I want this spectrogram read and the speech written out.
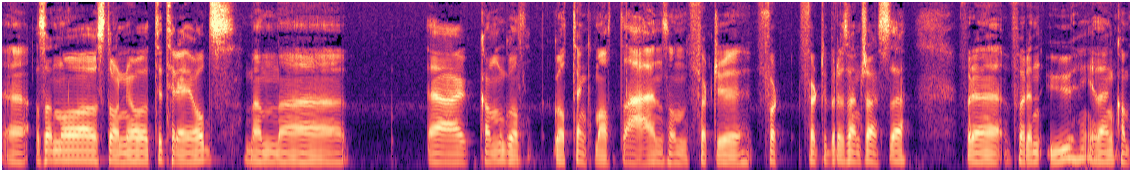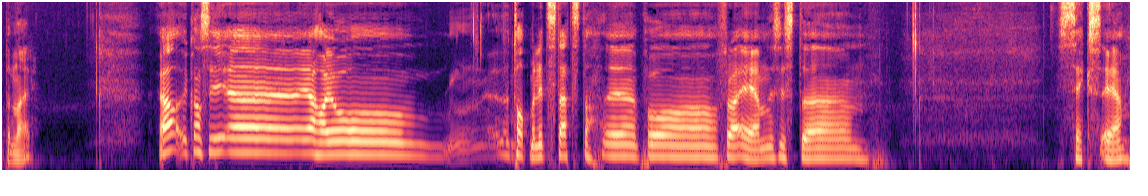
Altså, nå står den jo til tre odds, men jeg kan godt, tenke meg at det er en sånn 40, 40 sjanse for, for en U i den kampen her. Ja, du kan si eh, Jeg har jo tatt med litt stats da, eh, på, fra EM de siste seks EM,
